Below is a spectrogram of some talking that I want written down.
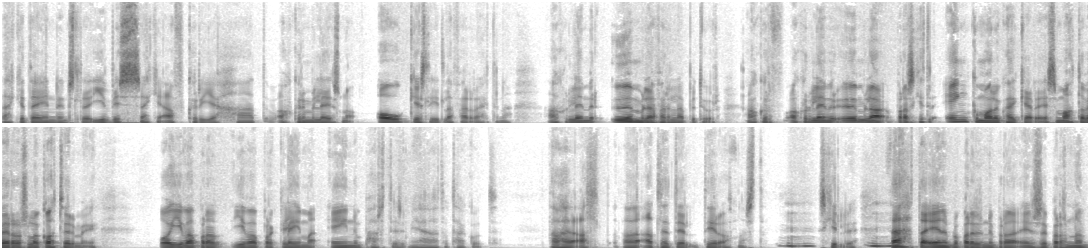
þekki þetta einreynslu ég vissi ekki af hverju ég hat af hverju mér leiði svona ógeðsli illa að hverju leiði mér ömulega að fara labbitúr af hverju, af hverju leiði mér ömulega bara skiptir engum máli hvað ég gerði sem átti að vera svona gott fyrir mig. Og ég var bara, ég var bara að gleyma einum parti sem ég hefði átt að taka út. Þá hefði allt, þá hefði allir dyr átnast skilur við Mhm. þetta er nefnilega bara, bara eins og bara svona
